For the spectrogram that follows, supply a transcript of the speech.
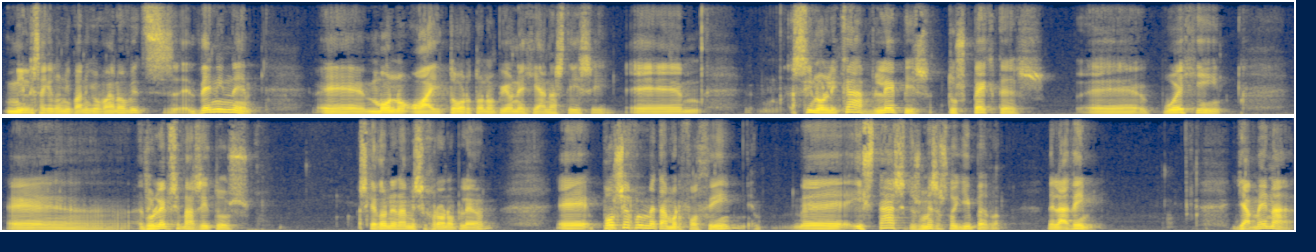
μίλησα για τον Ιβάν Γιωβάνοβιτς, δεν είναι ε, μόνο ο Αϊτόρ τον οποίον έχει αναστήσει. Ε, συνολικά βλέπεις τους παίκτες ε, που έχει ε, δουλέψει μαζί τους σχεδόν 1,5 χρόνο πλέον ε, πώς έχουν μεταμορφωθεί ε, η στάση τους μέσα στο γήπεδο. Δηλαδή, για μένα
